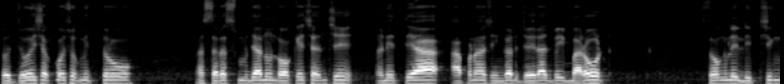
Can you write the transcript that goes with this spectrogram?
તો જોઈ શકો છો મિત્રો, આ સરસ મજાનું લોકેશન છે અને ત્યાં આપણા સિંગર જયરાજભાઈ બારોટ સોંગની લિપસિંગ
